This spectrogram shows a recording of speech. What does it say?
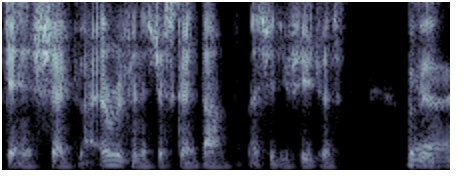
getting shagged. Like everything is just going down unless you do futures. Because Yeah,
